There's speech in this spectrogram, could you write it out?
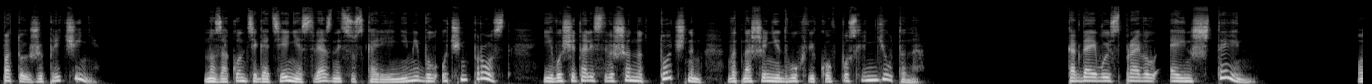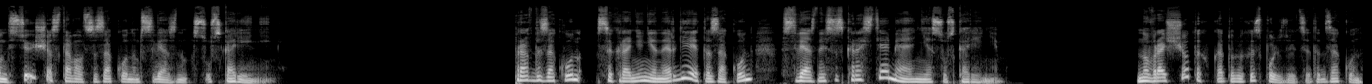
по той же причине. Но закон тяготения, связанный с ускорениями, был очень прост, и его считали совершенно точным в отношении двух веков после Ньютона — когда его исправил Эйнштейн, он все еще оставался законом, связанным с ускорениями. Правда, закон сохранения энергии — это закон, связанный со скоростями, а не с ускорением. Но в расчетах, в которых используется этот закон,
